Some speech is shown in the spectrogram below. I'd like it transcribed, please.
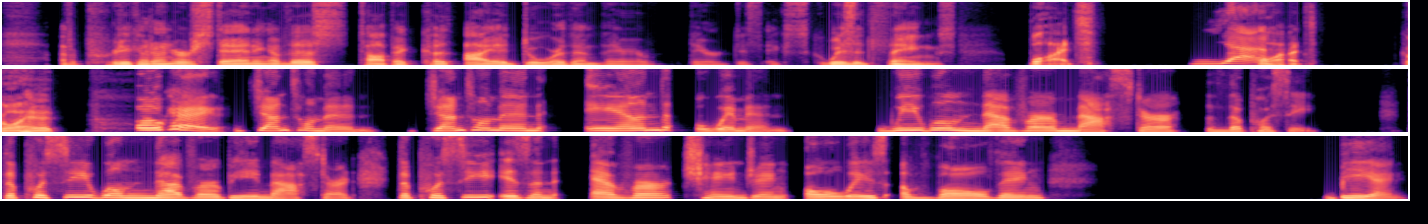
I have a pretty good understanding of this topic because I adore them. They're they're just exquisite things. But yes. But go ahead. Okay, gentlemen, gentlemen and women, we will never master the pussy. The pussy will never be mastered. The pussy is an ever changing, always evolving being.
